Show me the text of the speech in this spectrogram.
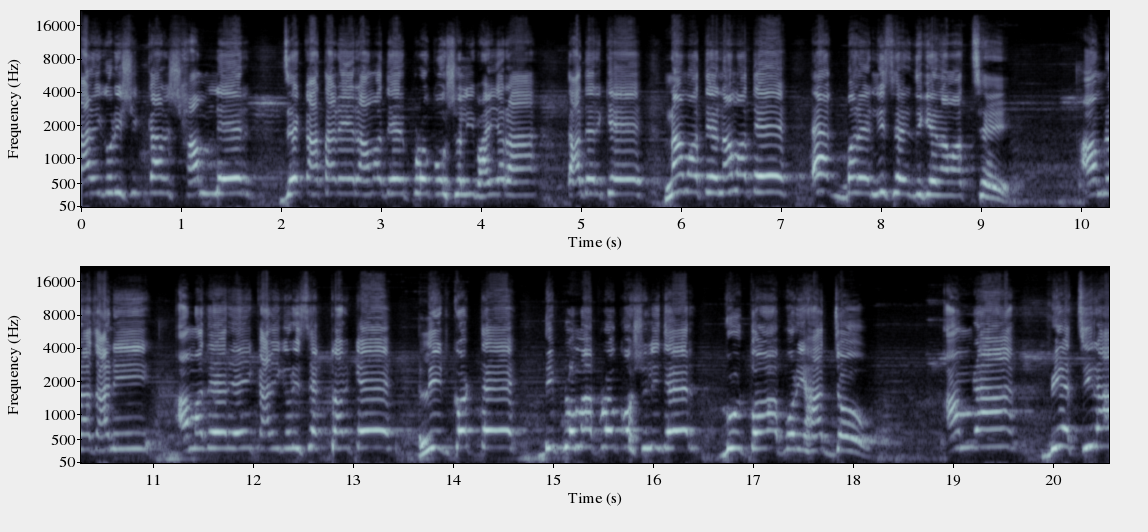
কারিগরি শিক্ষার সামনের যে কাতারের আমাদের প্রকৌশলী ভাইয়েরা তাদেরকে নামাতে নামাতে একবারে নিচের দিকে নামাচ্ছে। আমরা জানি আমাদের এই কারিগরি সেক্টরকে লিড করতে ডিপ্লোমা প্রকৌশলীদের গুরুত্ব অপরিহার্য। আমরা বিএসসিরা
